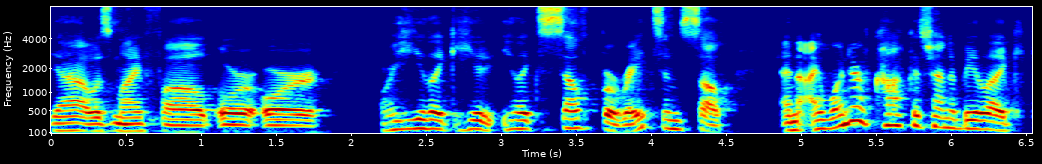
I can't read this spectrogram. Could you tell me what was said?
yeah, it was my fault, or or or he like he he like self berates himself. And I wonder if Kafka's trying to be like,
